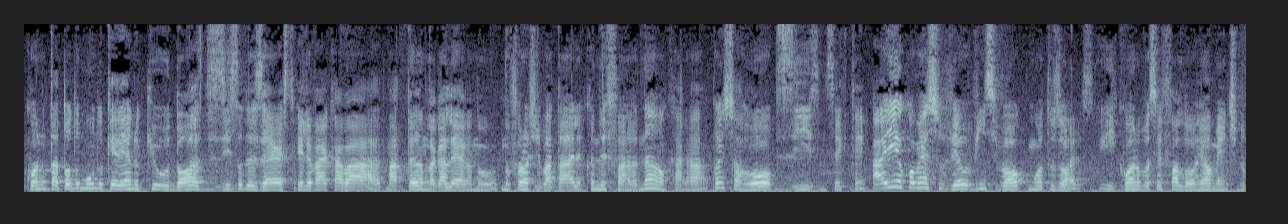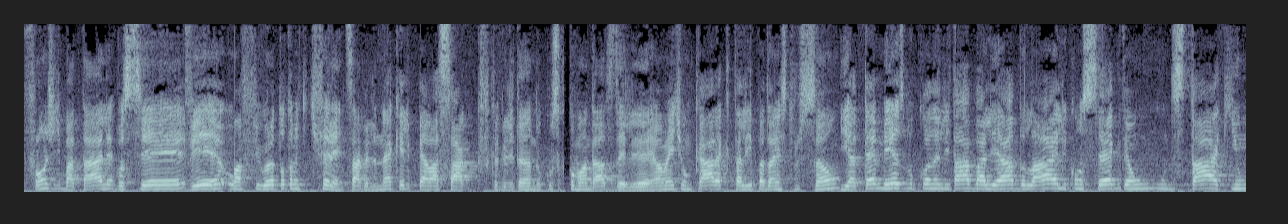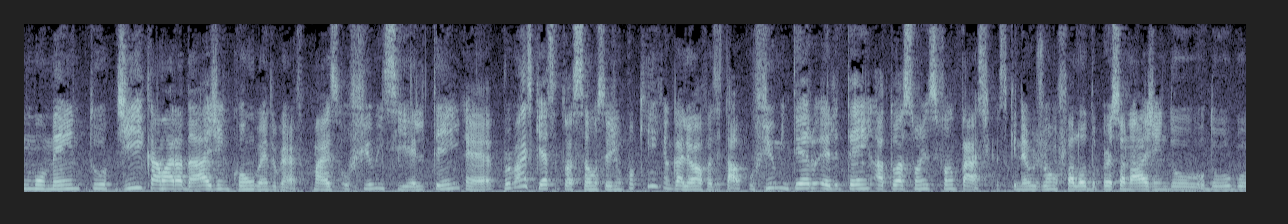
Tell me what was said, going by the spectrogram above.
quando tá todo mundo querendo que o Dawes desista do exército, ele vai acabar matando a galera no, no fronte de batalha, quando ele fala, não, cara, põe sua roupa, desista, não sei o que tem. Aí eu começo a ver o Vince Vaughn com outros olhos. E quando você falou, realmente, no fronte de batalha, você vê uma figura totalmente diferente, sabe? Ele não é aquele pela saco que fica gritando com os comandados dele. Ele é realmente um cara que tá ali para dar instrução e até mesmo quando ele tá avaliado lá, ele consegue ter um, um destaque, um momento de camaradagem com o Andrew Garfield. Mas o filme em si, ele tem, é, por mais que essa atuação seja um pouquinho galhofas e tal, o filme inteiro ele tem atuações fantásticas, que nem o João falou do personagem do, do Hugo,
